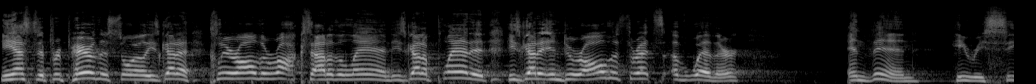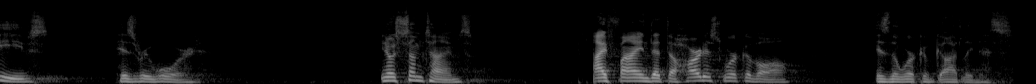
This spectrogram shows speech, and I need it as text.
He has to prepare the soil. He's got to clear all the rocks out of the land. He's got to plant it. He's got to endure all the threats of weather. And then he receives his reward. You know, sometimes I find that the hardest work of all is the work of godliness.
